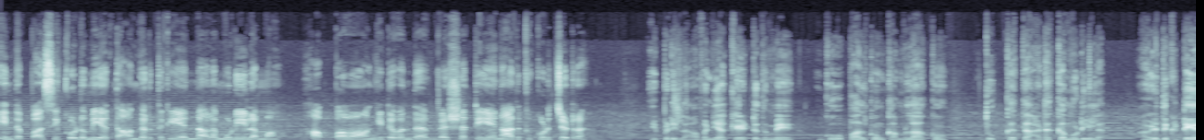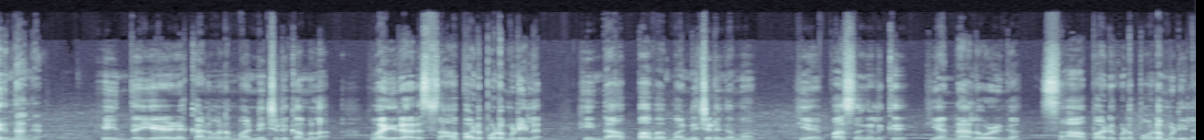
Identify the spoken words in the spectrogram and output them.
இந்த பசி கொடுமையை தாங்கறதுக்கு என்னால முடியலம்மா. அப்பா வாங்கிட்டு வந்த விஷத்தையே நான் அதுக்கு குடிச்சிடுறேன். இப்படி லாவண்யா கேட்டதுமே கோபாலுக்கும் கமலாக்கும் துக்கத்தை அடக்க முடியல. அழுதுகிட்டே இருந்தாங்க. இந்த ஏழை கணவனை மன்னிச்சிடு கமலா. வயிறார சாப்பாடு போட முடியல. இந்த அப்பாவை மன்னிச்சிடுங்கம்மா. என் பசங்களுக்கு என்னால் ஒழுங்கா சாப்பாடு கூட போட முடியல.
